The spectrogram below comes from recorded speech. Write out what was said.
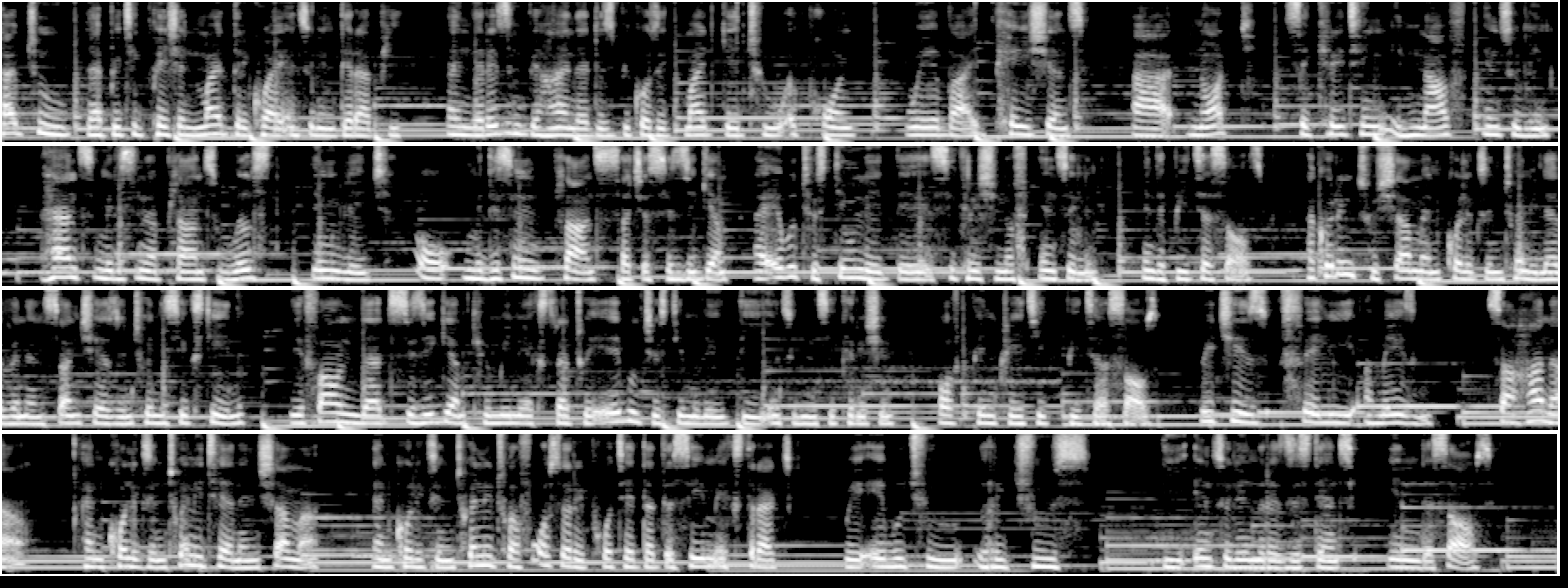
type 2 diabetic patient might require insulin therapy. And the reason behind that is because it might get to a point whereby patients are not secreting enough insulin. Hence, medicinal plants will stimulate, or medicinal plants such as Syzygium are able to stimulate the secretion of insulin in the beta cells. According to Sharma and colleagues in 2011 and Sanchez in 2016, they found that Syzygium cumini extract were able to stimulate the insulin secretion of pancreatic beta cells, which is fairly amazing. Sahana and colleagues in 2010 and Sharma and colleagues in 2012 also reported that the same extract were able to reduce the insulin resistance in the cells.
